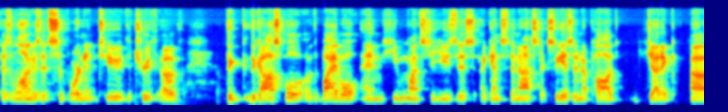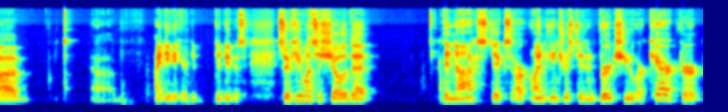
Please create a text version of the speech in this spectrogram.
as long as it's subordinate to the truth of the, the gospel of the Bible, and he wants to use this against the Gnostics. So he has an apologetic uh, uh, idea here to, to do this. So he wants to show that the Gnostics are uninterested in virtue or character,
